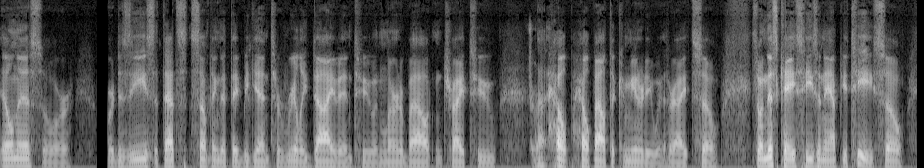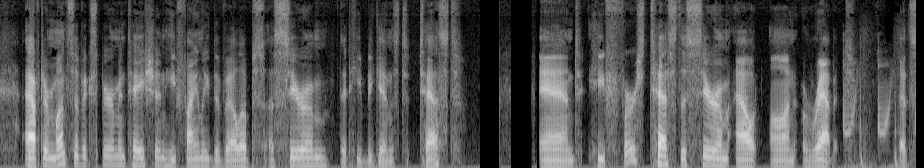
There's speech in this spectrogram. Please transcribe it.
illness or or disease that that's something that they begin to really dive into and learn about and try to Sure. uh, help help out the community with right? So so in this case he's an amputee. So after months of experimentation he finally develops a serum that he begins to test. And he first tests the serum out on a rabbit that's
